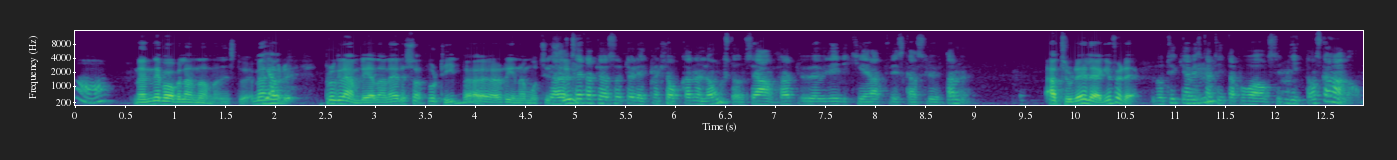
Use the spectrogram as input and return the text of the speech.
Ja, Men det var väl en annan historia. Men Ja. hör, programledaren, är det så att vår tid börjar rinna mot sitt Jag har slut? sett att du har suttit och lekt med klockan en lång stund så jag antar att du vill indikera att vi ska sluta nu. Jag tror det är läge för det. Då tycker jag vi ska Mm. titta på vad avsnitt 19 ska handla om.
